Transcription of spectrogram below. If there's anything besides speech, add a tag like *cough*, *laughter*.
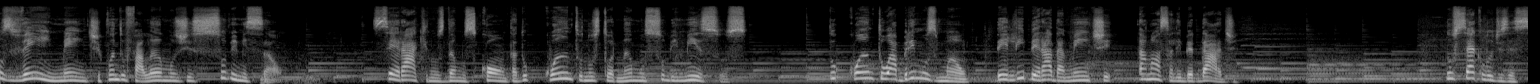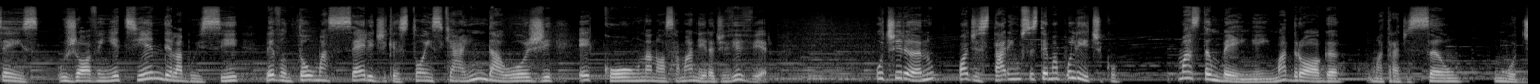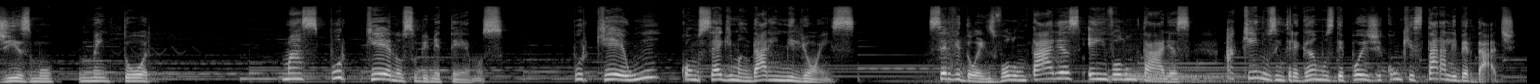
nos vem em mente quando falamos de submissão? Será que nos damos conta do quanto nos tornamos submissos? Do quanto abrimos mão deliberadamente da nossa liberdade? No século XVI, o jovem Etienne de la Boétie levantou uma série de questões que ainda hoje ecoam na nossa maneira de viver. O tirano pode estar em um sistema político, mas também em uma droga, uma tradição, um modismo, um mentor. Mas por que nos submetemos? Por que um consegue mandar em milhões? Servidões voluntárias e involuntárias, a quem nos entregamos depois de conquistar a liberdade.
